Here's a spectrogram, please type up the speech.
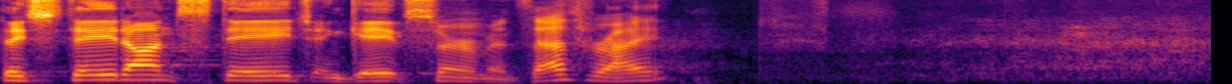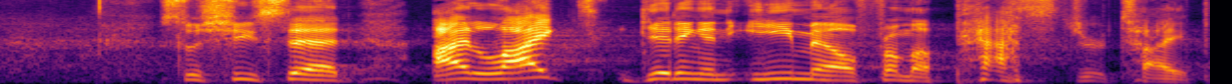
They stayed on stage and gave sermons. That's right. So she said, I liked getting an email from a pastor type.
